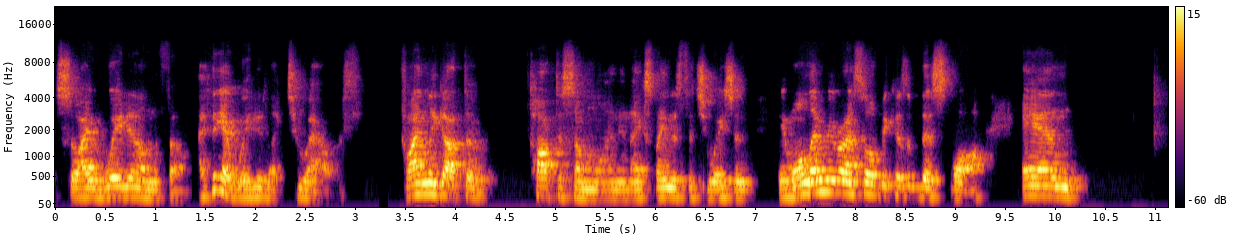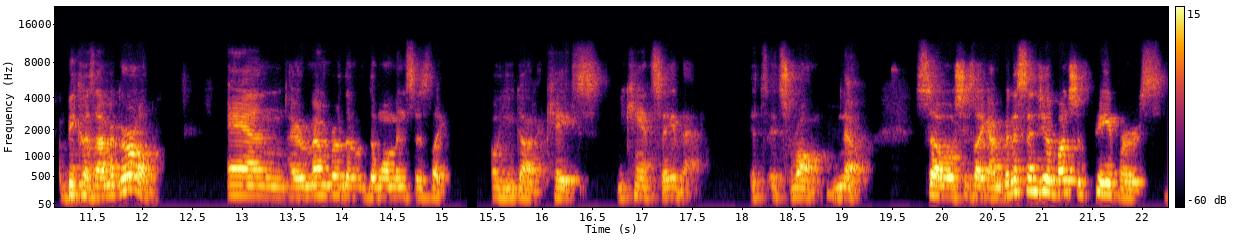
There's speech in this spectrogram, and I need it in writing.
So I waited on the phone. I think I waited like two hours. Finally got to talk to someone and I explained the situation. They won't let me wrestle because of this law and because I'm a girl. And I remember the, the woman says, like, oh, you got a case. You can't say that. It's, it's wrong. No. So she's like, I'm going to send you a bunch of papers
